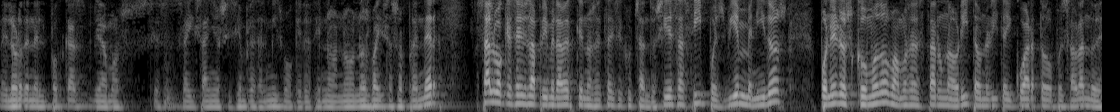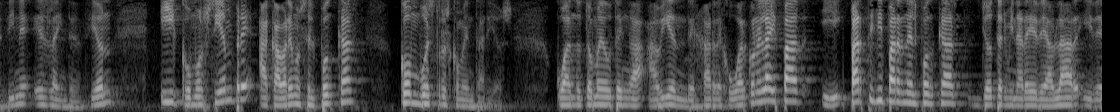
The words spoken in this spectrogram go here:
el orden del podcast, llevamos seis- seis años y siempre es el mismo, quiero decir, no, no, no os vais a sorprender, salvo que seáis la primera vez que nos estáis escuchando. Si es así, pues bienvenidos, poneros cómodo, vamos a estar una horita, una horita y cuarto pues hablando de cine, es la intención, y como siempre, acabaremos el podcast con vuestros comentarios. Cuando Tomeu tenga a bien dejar de jugar con el iPad y participar en el podcast, yo terminaré de hablar y de...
